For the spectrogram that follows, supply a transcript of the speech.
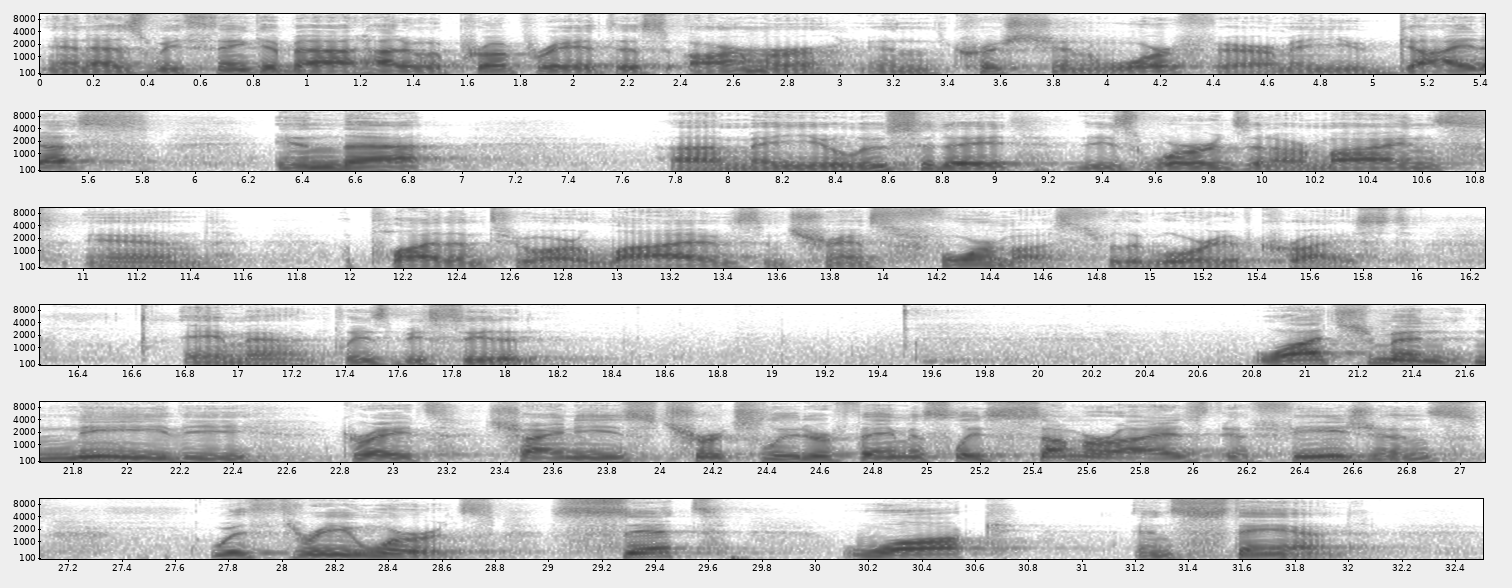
And as we think about how to appropriate this armor in Christian warfare, may you guide us in that. Uh, may you elucidate these words in our minds and apply them to our lives and transform us for the glory of Christ. Amen. Please be seated. Watchman Nee, the great Chinese church leader, famously summarized Ephesians with three words sit, walk, and stand.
